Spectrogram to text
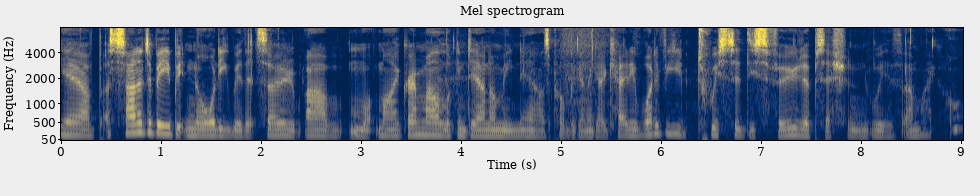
Yeah, I've- started to be a bit naughty with it. So um, my grandma looking down on me now is probably going to go, Katie, what have you twisted this food obsession with? I'm like, oh,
